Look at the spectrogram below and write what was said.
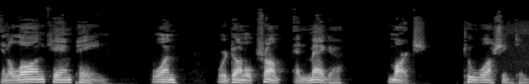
in a long campaign, one where Donald Trump and MAGA march to Washington.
